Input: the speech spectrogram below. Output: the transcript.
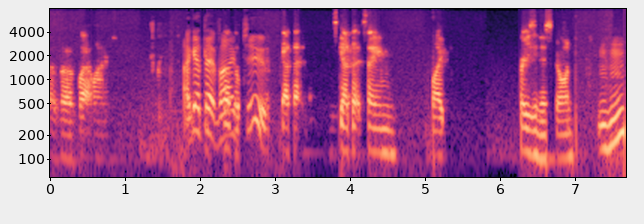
of uh, Flatliners. I got that vibe too. Got that? It's got that same like craziness going. Mm-hmm.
